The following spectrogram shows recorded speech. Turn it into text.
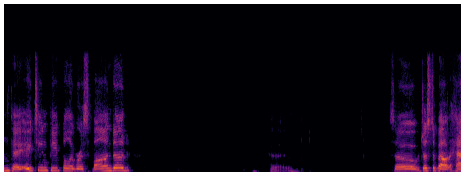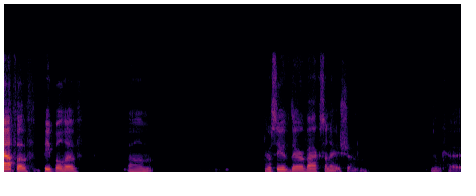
Okay, 18 people have responded. Okay. So just about half of people have um, received their vaccination. Okay.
